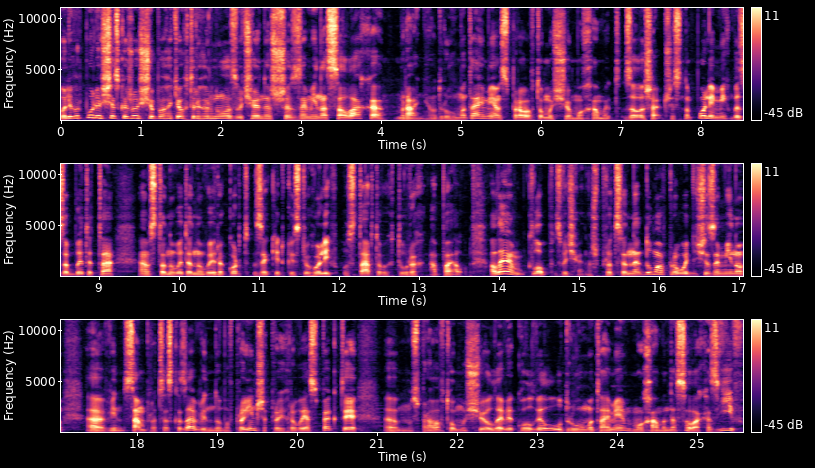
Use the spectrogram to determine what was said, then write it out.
По Ліверпулю ще скажу, що багатьох тригернула, звичайно ж, заміна Салаха рані у другому таймі. Справа в тому, що Мохамед, залишаючись на полі, міг би забити та е, встановити новий рекорд за кількістю голів у стартових турах АПЛ. Але Клоп, звичайно ж, про це не думав, проводячи заміну. Е, він сам про це сказав. Він думав про інше, про ігрові аспекти. Е, ну, справа в тому, що Леві Колвіл у другому таймі Мохамеда Салаха з'їв.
